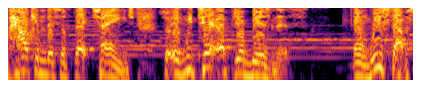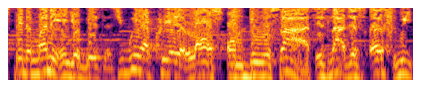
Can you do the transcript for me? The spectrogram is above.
how can this affect change? So if we tear up your business and we stop spending money in your business, we have created loss on dual sides. It's not just us. We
